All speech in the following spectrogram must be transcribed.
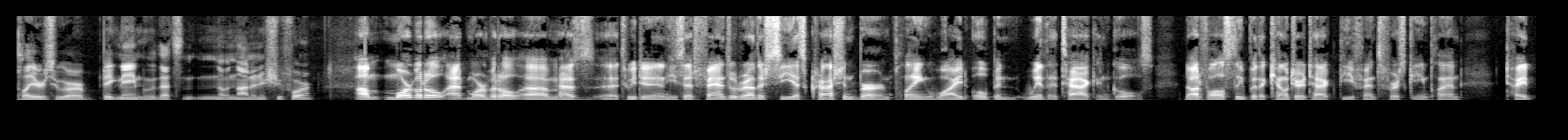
players who are big name who that's no, not an issue for. Um, Morbital at Morbital um, has uh, tweeted and he said fans would rather see us crash and burn playing wide open with attack and goals, not fall asleep with a counter attack defense first game plan. Tit-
